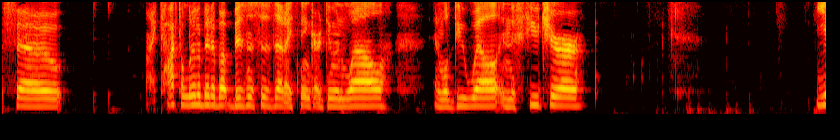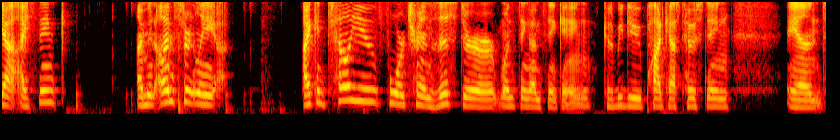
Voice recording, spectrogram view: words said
So, I talked a little bit about businesses that I think are doing well and will do well in the future. Yeah, I think, I mean, I'm certainly, I can tell you for Transistor, one thing I'm thinking, because we do podcast hosting and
